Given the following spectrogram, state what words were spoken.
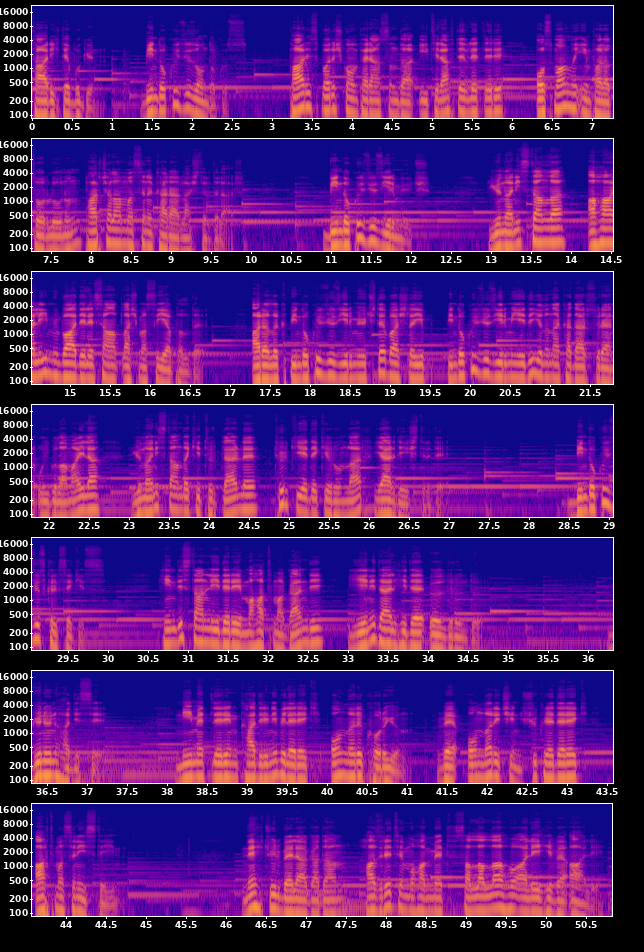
Tarihte bugün 1919 Paris Barış Konferansı'nda İtilaf Devletleri Osmanlı İmparatorluğu'nun parçalanmasını kararlaştırdılar. 1923 Yunanistan'la Ahali Mübadelesi Antlaşması yapıldı. Aralık 1923'te başlayıp 1927 yılına kadar süren uygulamayla Yunanistan'daki Türklerle Türkiye'deki Rumlar yer değiştirdi. 1948 Hindistan lideri Mahatma Gandhi Yeni Delhi'de öldürüldü. Günün hadisi Nimetlerin kadrini bilerek onları koruyun ve onlar için şükrederek artmasını isteyin. Nehcül Belaga'dan Hazreti Muhammed sallallahu aleyhi ve ali.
